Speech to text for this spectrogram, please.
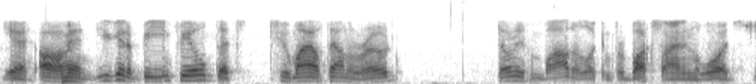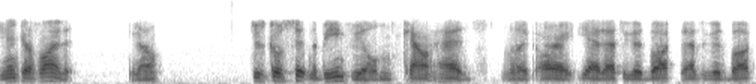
Yeah. Oh man, you get a bean field that's two miles down the road. Don't even bother looking for buck sign in the woods. You ain't gonna find it. You know, just go sit in the bean field and count heads. Like, all right, yeah, that's a good buck. That's a good buck.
